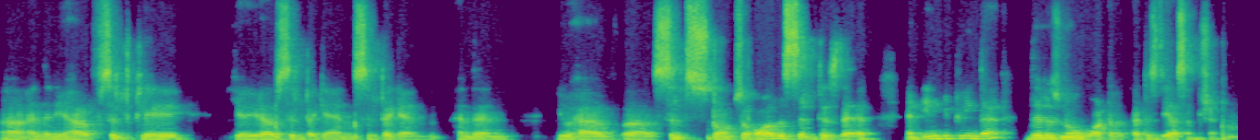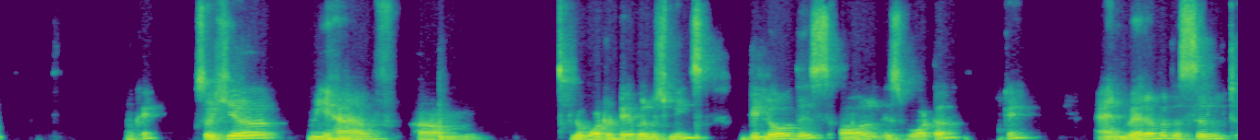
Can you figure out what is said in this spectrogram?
uh, and then you have silt clay. Here you have silt again, silt again, and then you have uh, silt stone. So all the silt is there, and in between that there is no water. That is the assumption. Okay, so here we have um, the water table, which means below this all is water. Okay, and wherever the silt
